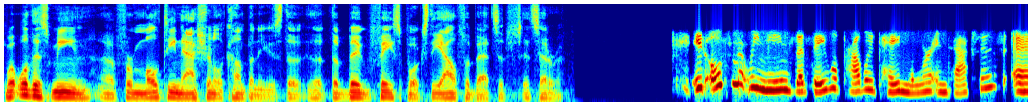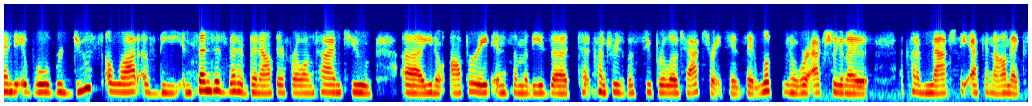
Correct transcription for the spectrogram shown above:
What will this mean uh, for multinational companies, the, the, the big Facebooks, the Alphabets, et cetera? It ultimately means that they will probably pay more in taxes, and it will reduce a lot of the incentives that have been out there for a long time to, uh, you know, operate in some of these uh, t- countries with super low tax rates and say, look, you know, we're actually going to kind of match the economics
